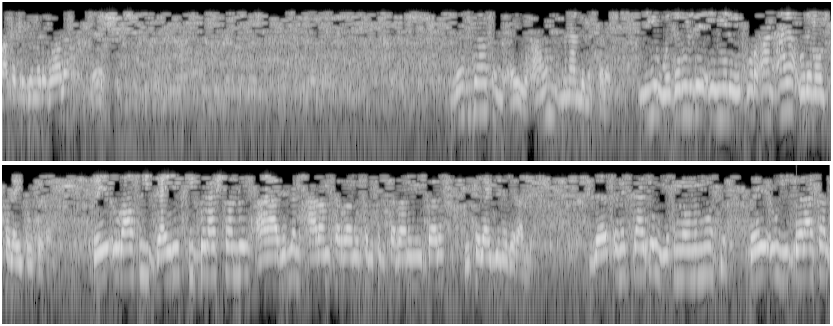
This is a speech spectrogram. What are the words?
ጁሙዓ ከተጀመረ በኋላ መግዛቱ أيوا አሁን ምን አለ መሰላችሁ ይሄ وذروا البيع የሚለው የቁርአን አያ ዑለማዎች ተለያይተውበታል። በይዑ ራሱ direct ይበላሻል ወይ? አይ አይደለም፣ ሐራም ሰራ ነው ክልክል ሰራ ነው የሚባለው የተለያየ ነገር አለ። ለጥንቃቄው የትኛውን ነው የሚወስዱት? በይዑ ይበላሻል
